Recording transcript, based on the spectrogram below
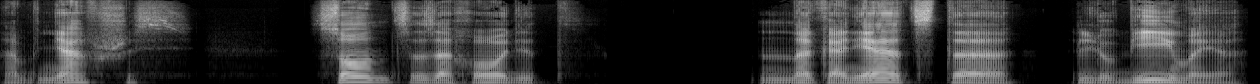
обнявшись. Солнце заходит. Наконец-то, любимая,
